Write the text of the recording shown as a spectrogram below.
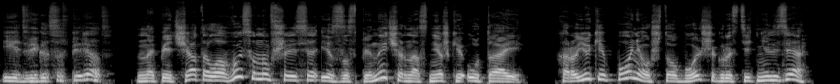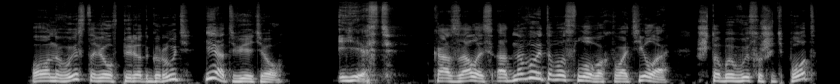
и двигаться вперед. Напечатала высунувшаяся из-за спины Черноснежки Утай. Харуюки понял, что больше грустить нельзя, он выставил вперед грудь и ответил. «Есть!» Казалось, одного этого слова хватило, чтобы высушить пот,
